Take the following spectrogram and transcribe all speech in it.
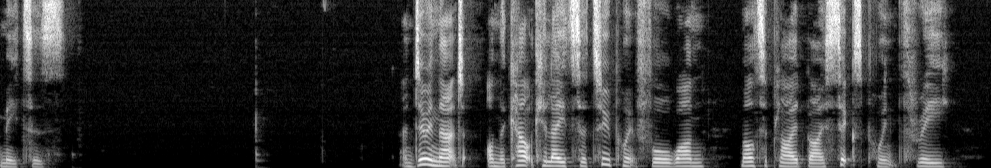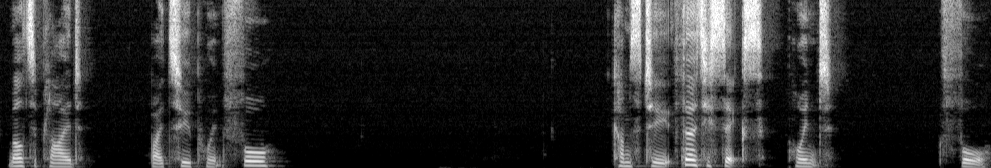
metres. And doing that on the calculator, 2.41 multiplied by 6.3 multiplied by 2.4 comes to 36.4.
